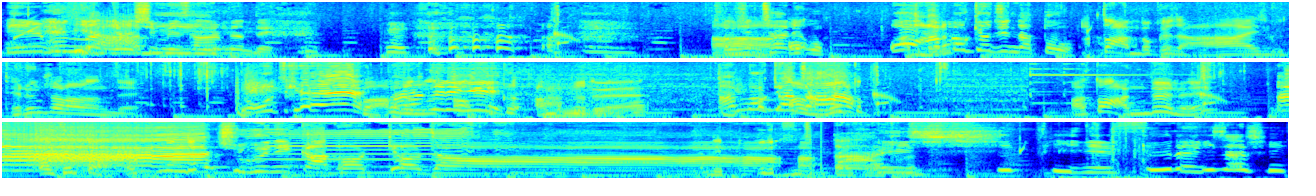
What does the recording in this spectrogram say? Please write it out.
1분만 야, 열심히 미- 살면 돼 정신 아, 차리고 어? 어안안 되나? 벗겨진다 또 또 안 벗겨져. 아 이거 되는 줄 알았는데. 어떻게 해 빨아들이기. 벗겨- 안 안 벗겨. 돼. 안 벗겨져. 아, 왜 또- 아 또 안 되네. 아 죽으니까 벗겨져. 아이씨 비닐 쓰레기 자식.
